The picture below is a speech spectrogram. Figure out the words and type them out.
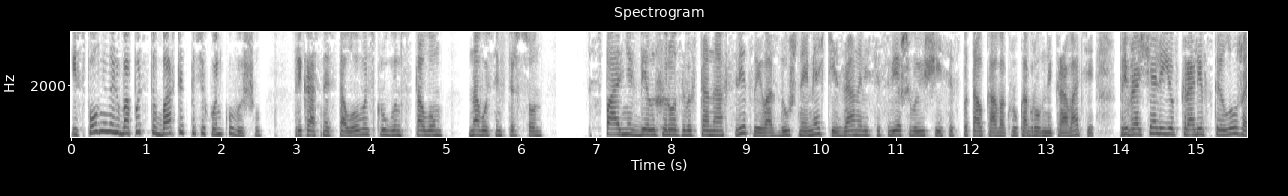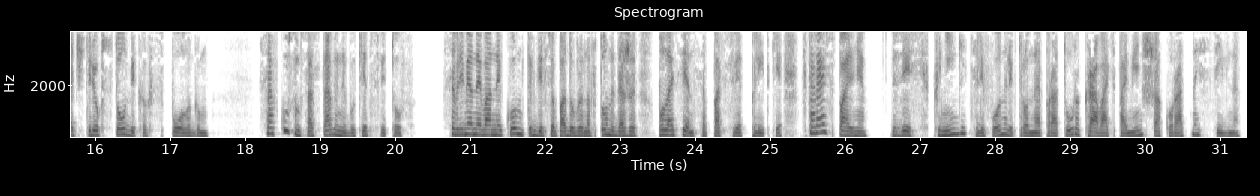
Исполненный любопытство, Бартлетт потихоньку вышел. Прекрасная столовая с круглым столом на восемь персон — Спальня в белых и розовых тонах, светлые, воздушные, мягкие занавеси, свешивающиеся с потолка вокруг огромной кровати, превращали ее в королевское ложе о четырех столбиках с пологом. Со вкусом составленный букет цветов. Современная ванная комната, где все подобрано в тон и даже полотенце под цвет плитки. Вторая спальня. Здесь книги, телефон, электронная аппаратура, кровать поменьше, аккуратно и стильно.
